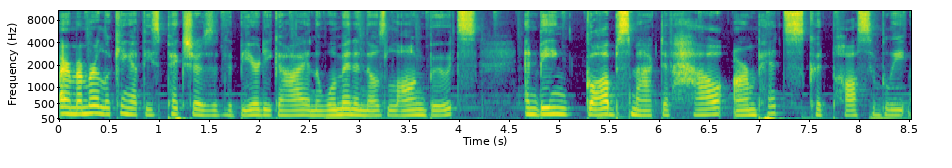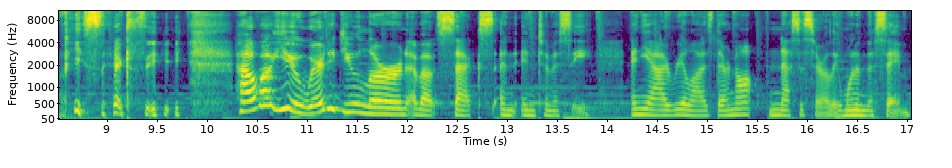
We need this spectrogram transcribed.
I remember looking at these pictures of the beardy guy and the woman in those long boots and being gobsmacked of how armpits could possibly be sexy. How about you? Where did you learn about sex and intimacy? And yeah, I realize they're not necessarily one and the same.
